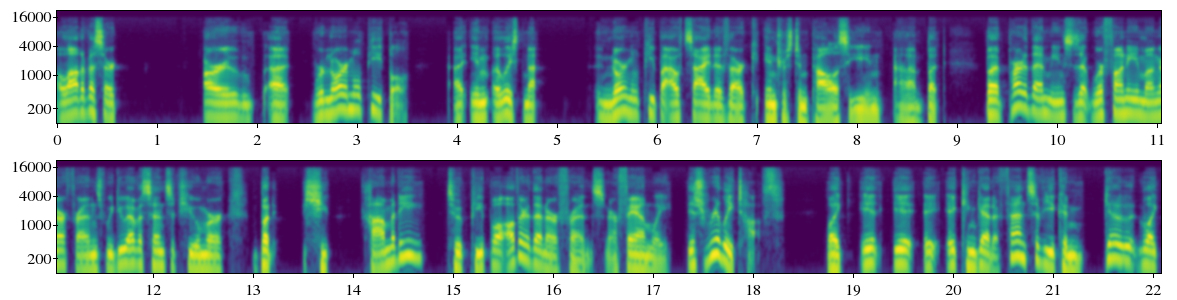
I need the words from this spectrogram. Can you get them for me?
a lot of us are are uh, we're normal people, uh, in at least not normal people outside of our interest in policy. And, uh, but but part of that means is that we're funny among our friends. We do have a sense of humor, but he, comedy to people other than our friends and our family is really tough. Like it, it, it, it can get offensive. You can get like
